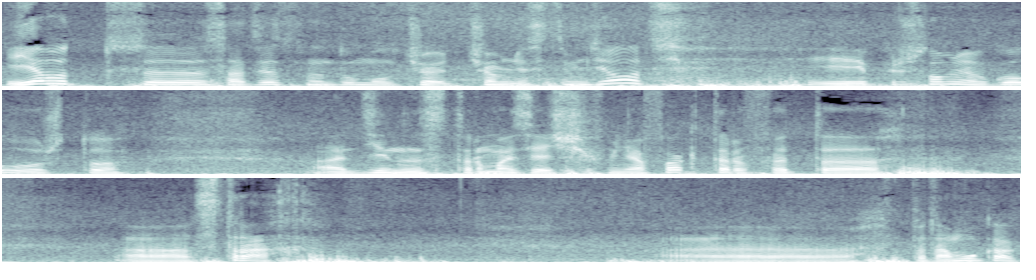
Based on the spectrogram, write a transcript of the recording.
И я вот, э, соответственно, думал, что мне с этим делать. И пришло мне в голову, что один из тормозящих меня факторов это э, страх. Э, потому как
